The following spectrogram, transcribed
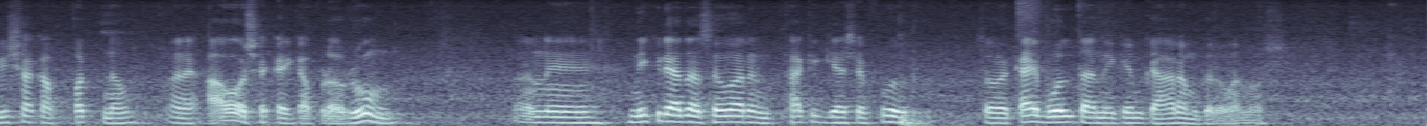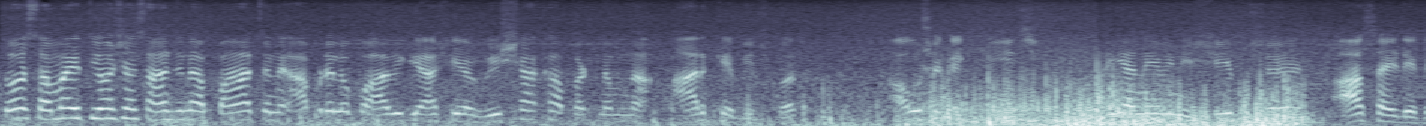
વિશાખાપટ્ટનમ અને આવો છે કંઈક આપણો રૂમ. અને નીકળ્યા હતા સવારે થાકી ગયા છે ફૂલ. તો હવે કાંઈ બોલતા નહીં, કેમ કે આરામ કરવાનો છે. તો સમય થયો છે સાંજના પાંચ અને આપણે લોકો આવી ગયા છીએ વિશાખાપટ્ટનમના આરકે બીચ પર. આવું છે કંઈક બીચ. અહીંયા નેવીની શિપ છે, આ સાઈડ એક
